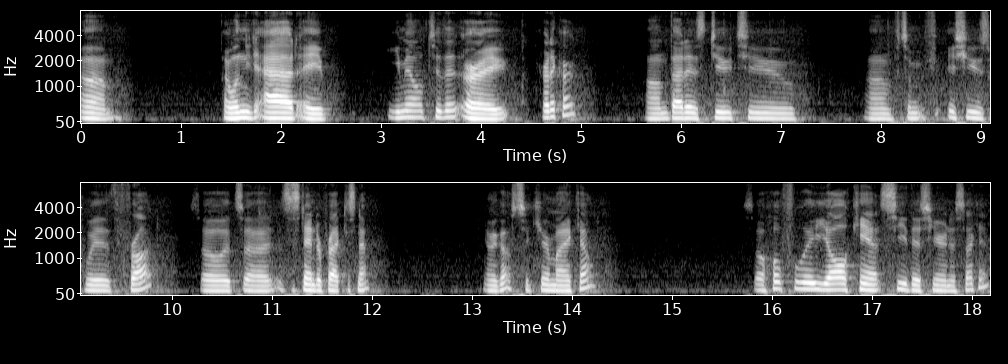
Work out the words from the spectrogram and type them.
um, I will need to add a email to the or a credit card. Um, that is due to um, some issues with fraud. So it's a, it's a standard practice now. There we go, secure my account. So hopefully y'all can't see this here in a second.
